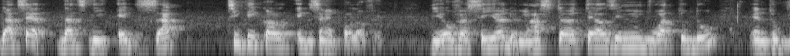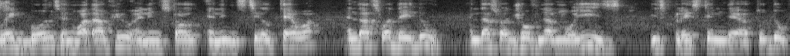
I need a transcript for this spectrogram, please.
that's it. That's the exact typical example of it. The overseer, the master tells him what to do and to break bones and what have you and install and instill terror. And that's what they do. And that's what Jovenel Moise is placed in there to do.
